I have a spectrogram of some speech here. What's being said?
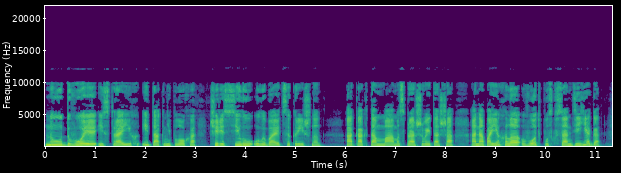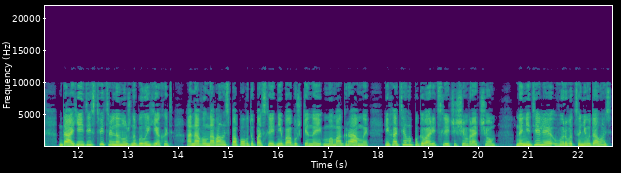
Ну, двое из троих и так неплохо, через силу улыбается Кришнан. «А как там мама?» — спрашивает Аша. «Она поехала в отпуск в Сан-Диего». Да, ей действительно нужно было ехать. Она волновалась по поводу последней бабушкиной маммограммы и хотела поговорить с лечащим врачом. На неделе вырваться не удалось,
